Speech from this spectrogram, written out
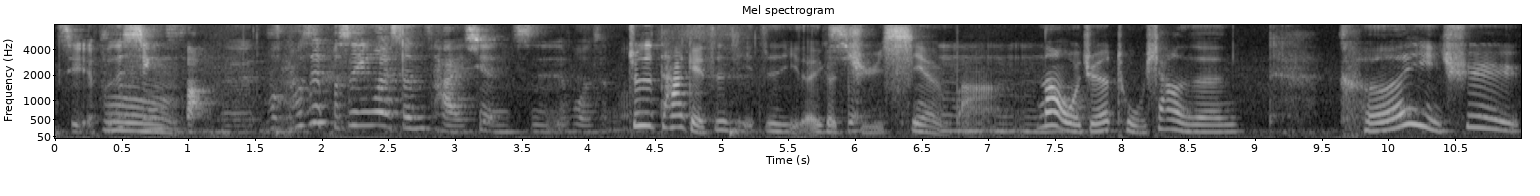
界，不是心房的，不不是不是因为身材限制或什么，就是他给自己自己的一个局限吧。那我觉得土象人。可以去，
